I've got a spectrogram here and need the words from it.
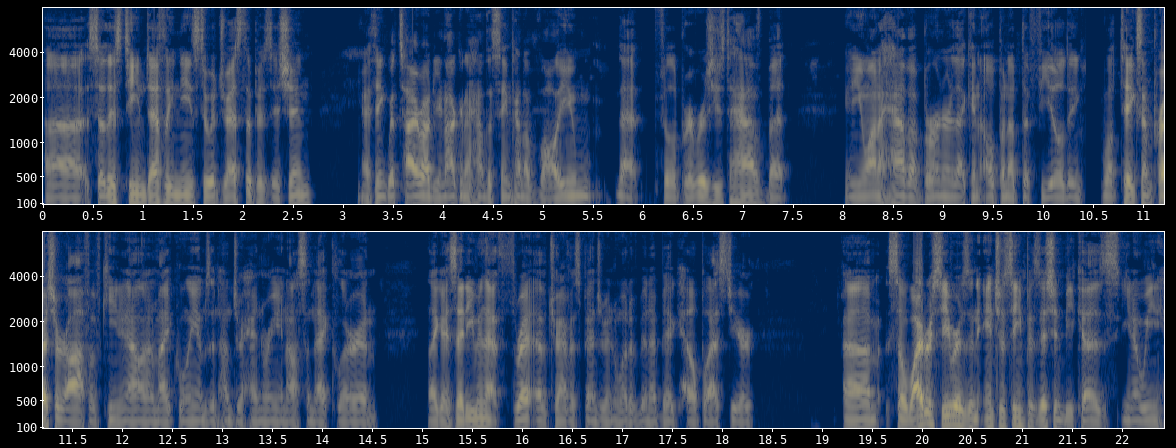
Uh, so this team definitely needs to address the position. I think with Tyrod, you're not going to have the same kind of volume that Philip Rivers used to have, but know, you want to have a burner that can open up the field and well take some pressure off of Keenan Allen and Mike Williams and Hunter Henry and Austin Ekeler and like I said, even that threat of Travis Benjamin would have been a big help last year. Um, so wide receiver is an interesting position because you know we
